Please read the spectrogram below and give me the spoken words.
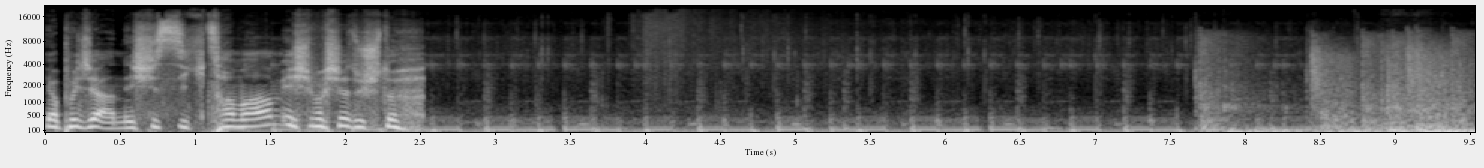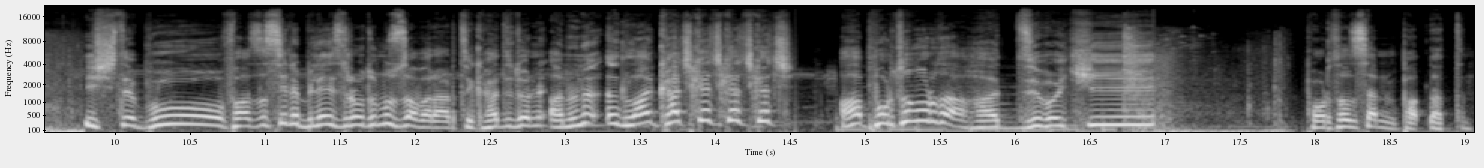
Yapacağın işi sik. Tamam iş başa düştü. İşte bu fazlasıyla Blaze Road'umuz da var artık. Hadi dön. Ananı lan kaç kaç kaç kaç. Aa portal orada. Hadi bakayım. Portalı sen mi patlattın?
